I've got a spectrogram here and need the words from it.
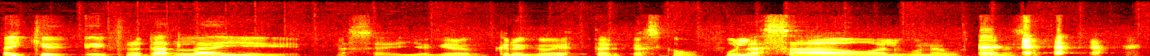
hay que disfrutarla y, no sé, yo creo, creo que voy a estar casi con full asado o alguna cuestión así.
